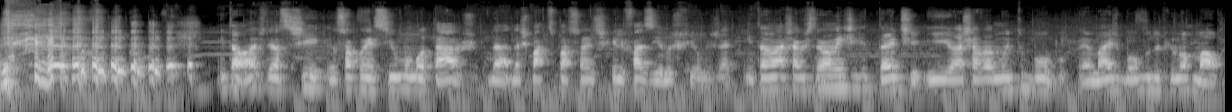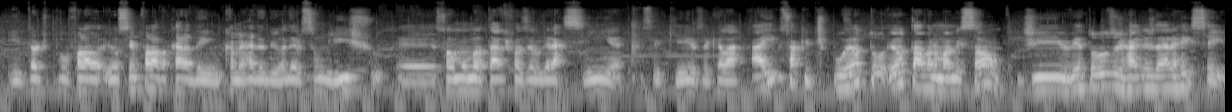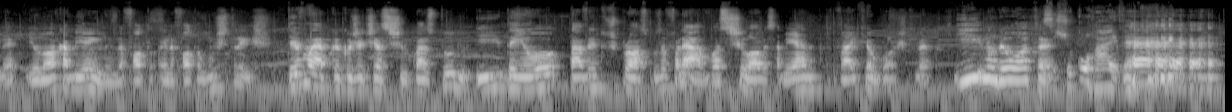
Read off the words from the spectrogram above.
Discord. Então, antes de eu assistir, eu só conheci o Momotaros da- das participações que ele fazia nos filmes, né? Então eu achava extremamente irritante e eu achava muito bobo, né? Mais bobo do que o normal. Então, tipo, eu, falava, eu sempre falava, cara, o Kamen Rider Dio deve ser um lixo, é, só o Momotaros fazendo gracinha, não sei o que, não sei o que lá. Aí, só que, tipo, eu, tô, eu tava numa missão de ver todos os Riders da Era Heisei, né? Eu não acabei ainda, ainda faltam ainda faltam alguns três. Teve uma época que eu já tinha assistido quase tudo e Denho tava entre os próximos. Eu falei, ah, vou assistir logo essa merda, vai que eu gosto, né? E não deu outra. Assistiu com raiva.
